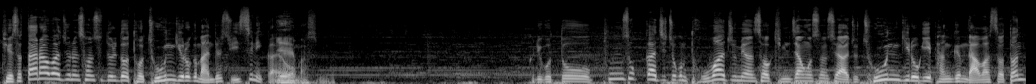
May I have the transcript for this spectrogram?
뒤에서 따라와주는 선수들도 더 좋은 기록을 만들 수 있으니까요. 예, 맞습니다. 그리고 또 풍속까지 조금 도와주면서 김장호 선수의 아주 좋은 기록이 방금 나왔었던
